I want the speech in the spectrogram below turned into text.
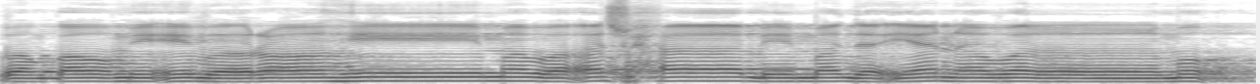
وقوم إبراهيم وأصحاب مدين والمؤتفكات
